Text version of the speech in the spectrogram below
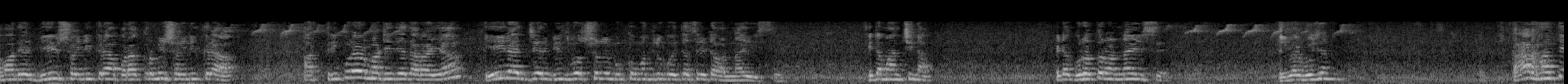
আমাদের বীর সৈনিকরা, পরাক্রমী সৈনিকরা, আর ত্রিপুরার মাটিতে দাঁড়াইয়া এই রাজ্যের বিশ বৎসরের মুখ্যমন্ত্রী কইতাছে এটা অন্যায় হয়েছে এটা মানছি না। এটা গুরুতর অন্যায় হয়েছে এবার বুঝেন তার হাতে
